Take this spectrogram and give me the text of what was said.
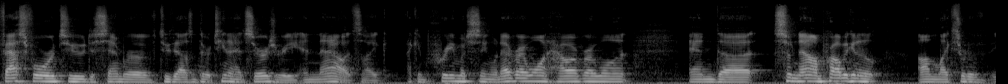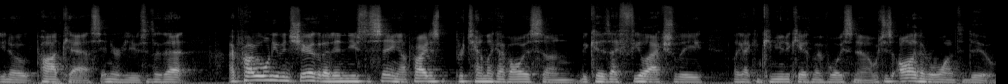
Fast forward to December of 2013, I had surgery, and now it's like I can pretty much sing whenever I want, however I want, and uh, so now I'm probably gonna on like sort of you know podcasts, interviews, things like that. I probably won't even share that I didn't used to sing. I'll probably just pretend like I've always sung because I feel actually like I can communicate with my voice now, which is all I've ever wanted to do.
